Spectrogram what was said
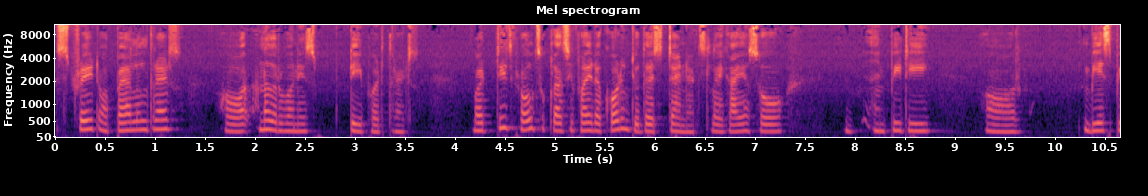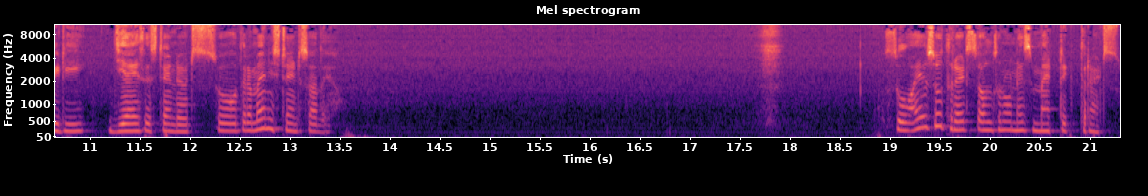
straight or parallel threads or another one is tapered threads. But these are also classified according to the standards like ISO, NPT or BSPT, JIS standards. So there are many standards are there. So ISO threads also known as metric threads.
